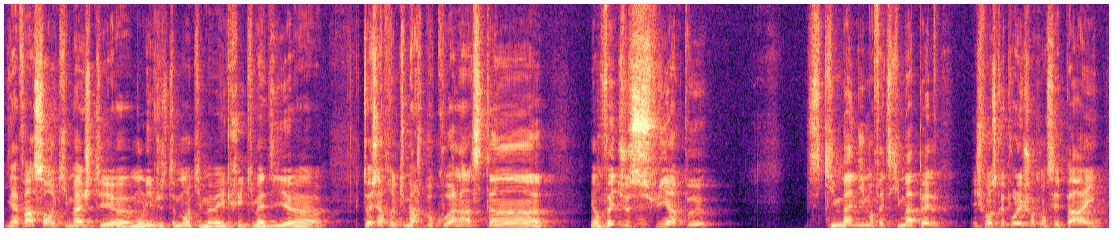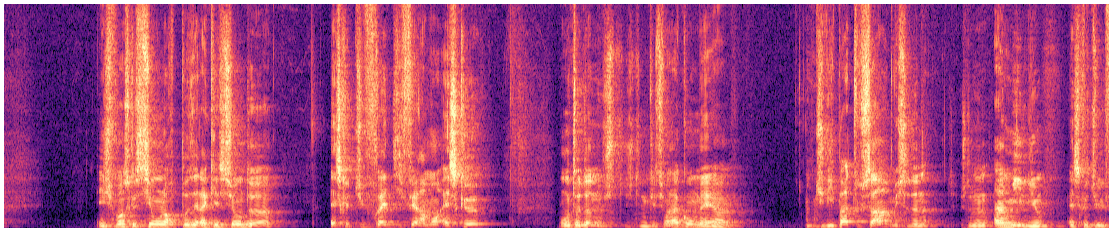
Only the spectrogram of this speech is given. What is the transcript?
Il y a Vincent qui m'a acheté euh, mon livre, justement, qui m'avait écrit, qui m'a dit euh, Toi, j'ai l'impression que tu marches beaucoup à l'instinct. Et en fait, je suis un peu ce qui m'anime, en fait, ce qui m'appelle. Et je pense que pour les champions, c'est pareil. Et je pense que si on leur posait la question de Est-ce que tu ferais différemment? Est-ce que. On te donne. J'ai une question à la con, mais. Euh, tu vis pas tout ça, mais je te donne, je te donne un million. Est-ce que tu le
